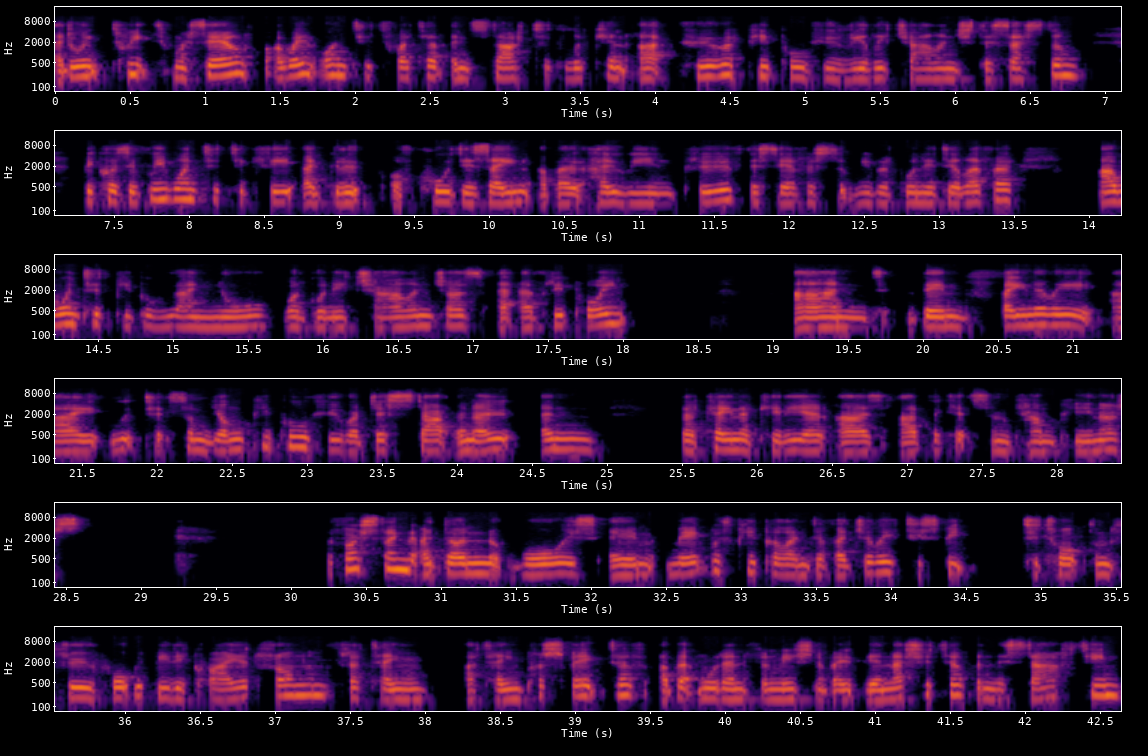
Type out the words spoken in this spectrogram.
I don't tweet myself. I went onto Twitter and started looking at who are people who really challenged the system. Because if we wanted to create a group of co-design about how we improve the service that we were going to deliver, I wanted people who I know were going to challenge us at every point. And then finally, I looked at some young people who were just starting out in their kind of career as advocates and campaigners. First thing that I'd done was um, met with people individually to speak, to talk them through what would be required from them for a time, a time perspective, a bit more information about the initiative and the staff team,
